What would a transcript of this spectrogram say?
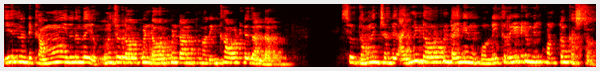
ఏంటంటే ఖమ్మం వెళ్ళిందా? ఎప్పటి నుంచో డెవలప్మెంట్ డెవలప్మెంట్ అంటున్నారు. ఇంకా అవ్వట్లేదు అంటారు. సో గమనించండి అన్ని డెవలప్మెంట్ అయినాయి అనుకోండి ఇంకా రేట్లు మీరు కొనటం కష్టం.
